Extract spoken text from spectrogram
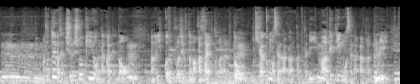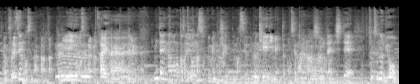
うん。まあ、例えばさ中小企業の中での,、うん。あの1個のプロジェクト任されたとかなると、うん。企画もせなあかんかったり、うん。マーケティングもせなあかんかったり、プレゼンもせなあかんかったうん。り営業もせなあかんかったり、みたいなものがさいろんな側面が入ってますよね、うん。経理面とかもせなあかんしうんみたいにして一つの業務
